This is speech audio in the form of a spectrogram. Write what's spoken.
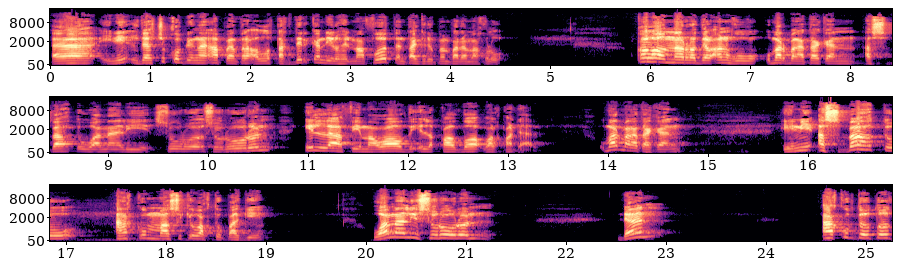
uh, ini sudah cukup dengan apa yang telah Allah takdirkan di Lauhil Mahfud tentang kehidupan para makhluk. Kalau Umar radhiyallahu anhu, Umar mengatakan asbahtu wa mali suru, sururun illa fi mawadhi'il qadha wal qadar. Umar mengatakan, ini asbahtu aku memasuki waktu pagi. Wa mali sururun dan aku betul-betul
